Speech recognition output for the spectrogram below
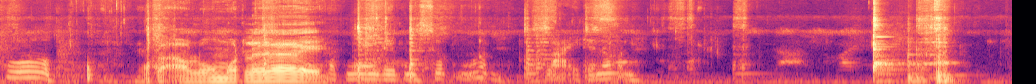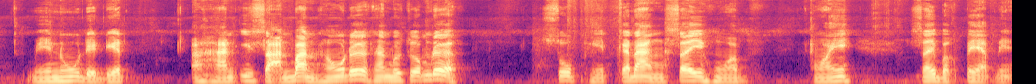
โอ้แล้วก็เอาลงหมดเลย บักใหญ่เลยมันซุปหมดหลายแต่เนาะบัดนี้ เมนูเด็ดๆอาหารอีสานบ้านเฮาเด้อท่านผู้ชมเด้อซุปเห็ดกระด้างใส่หัวหอยใส่บักแปบนี่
